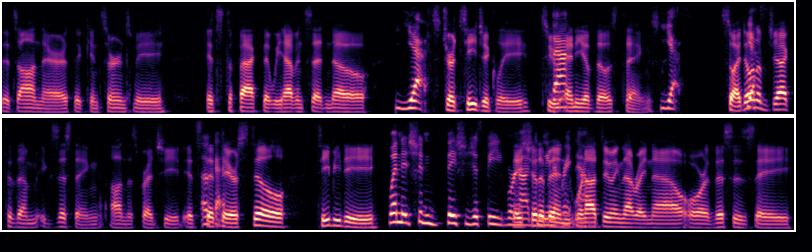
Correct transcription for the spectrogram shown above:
that's on there that concerns me. It's the fact that we haven't said no. Yes. Strategically to that, any of those things. Yes. So I don't yes. object to them existing on the spreadsheet. It's okay. that they're still TBD. When it shouldn't, they should just be. We're they not should have been. Right we're not doing that right now, or this is a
